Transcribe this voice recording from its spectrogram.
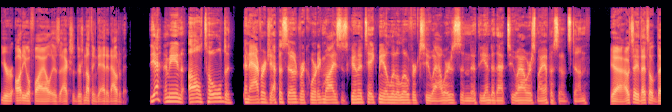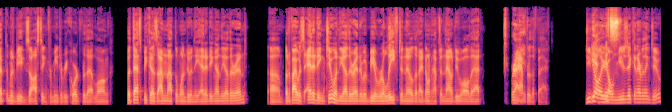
your audio file is actually there's nothing to edit out of it. Yeah, I mean, all told, an average episode recording wise is going to take me a little over two hours. And at the end of that two hours, my episode's done. Yeah, I would say that's a, that would be exhausting for me to record for that long. But that's because I'm not the one doing the editing on the other end. Um, but if I was editing too on the other end, it would be a relief to know that I don't have to now do all that Right. after the fact. Do you do Yeah, all your own music and everything too?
